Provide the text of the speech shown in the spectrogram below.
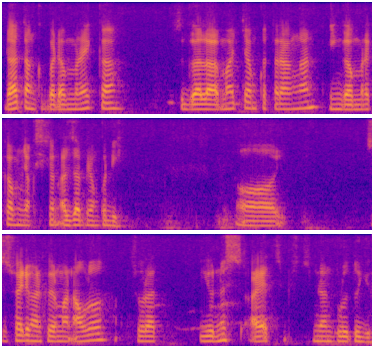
datang kepada mereka segala macam keterangan hingga mereka menyaksikan azab yang pedih. Uh, sesuai dengan firman Allah surat Yunus ayat 97.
